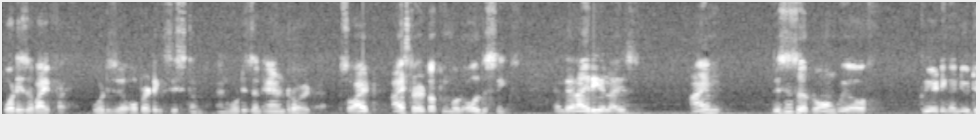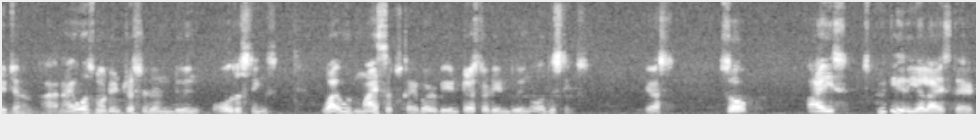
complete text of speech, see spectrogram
what is a Wi-Fi? What is the operating system? And what is an Android? So I, I started talking about all these things. And then I realized I'm this is a wrong way of creating a YouTube channel. And I was not interested in doing all those things why would my subscriber be interested in doing all these things? Yes. So I quickly realized that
